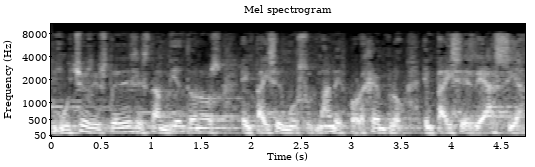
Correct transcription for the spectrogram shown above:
muchos de ustedes están viéndonos en países musulmanes, por ejemplo, en países de Asia,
